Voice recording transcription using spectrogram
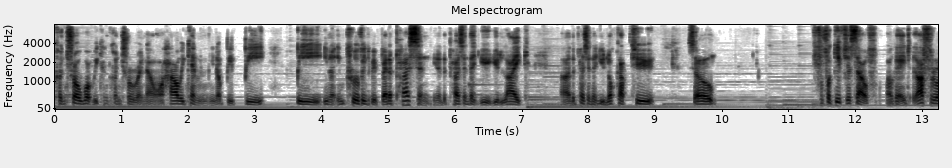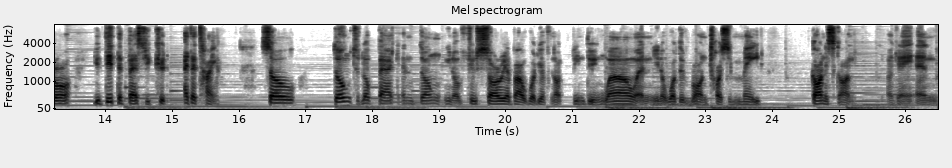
control what we can control right now, or how we can, you know, be be be you know improving to be a better person. You know, the person that you you like, uh, the person that you look up to. So forgive yourself. Okay, after all you did the best you could at the time. So don't look back and don't, you know, feel sorry about what you have not been doing well and, you know, what the wrong choice you made. Gone is gone. Okay. And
